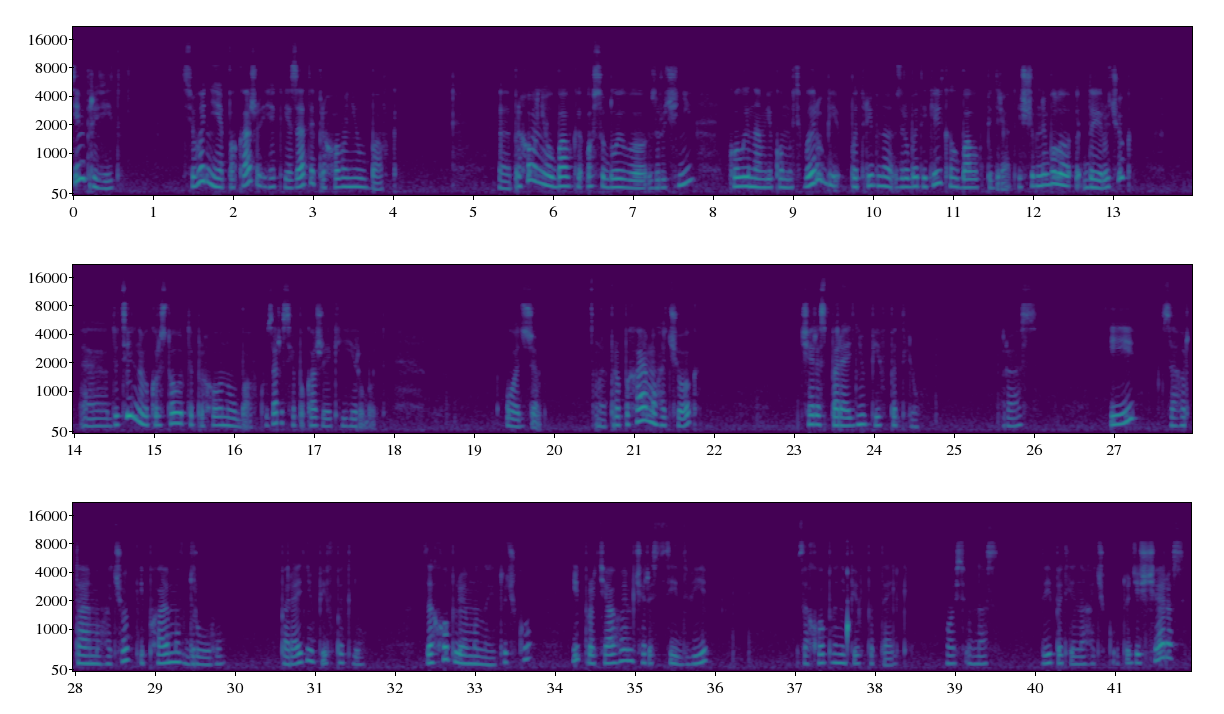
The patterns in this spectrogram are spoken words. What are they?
Всім привіт! Сьогодні я покажу, як в'язати приховані убавки. Е, Приховані убавки особливо зручні, коли нам в якомусь виробі потрібно зробити кілька убавок підряд. І щоб не було дирочок, е, доцільно використовувати приховану убавку. Зараз я покажу, як її робити. Отже, пропихаємо гачок через передню півпетлю. Раз. І загортаємо гачок і пхаємо в другу передню півпетлю. Захоплюємо ниточку і протягуємо через ці дві захоплені півпетельки. Ось у нас дві петлі на гачку. Тоді ще раз.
